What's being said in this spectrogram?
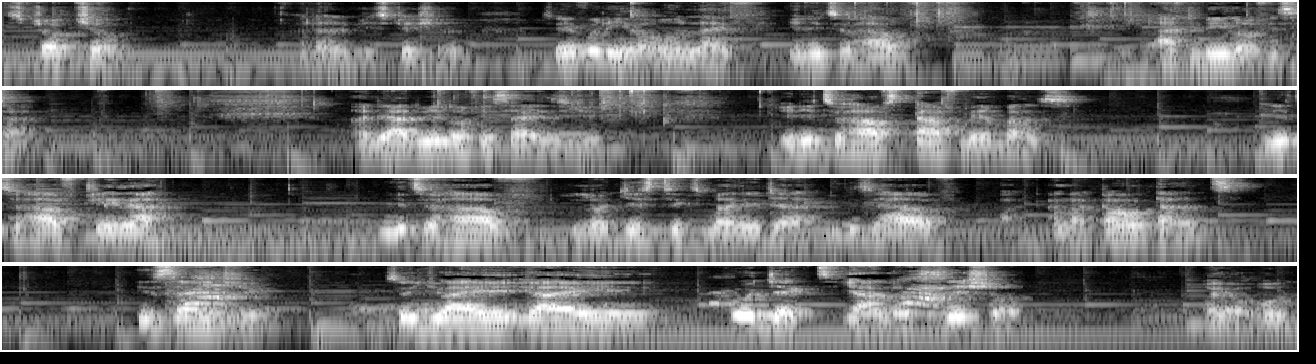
structure and administration. So even in your own life, you need to have admin officer, and the admin officer is you. You need to have staff members. You need to have cleaner. You need to have logistics manager. You need to have an accountant inside ah. you. So you are a, you are a project, you are an organization on your own.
